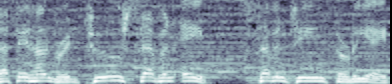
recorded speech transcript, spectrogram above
That's 800 278 1738.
